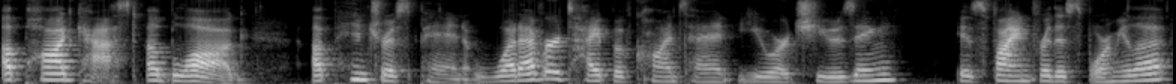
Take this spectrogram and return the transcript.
a podcast, a blog, a Pinterest pin, whatever type of content you are choosing is fine for this formula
